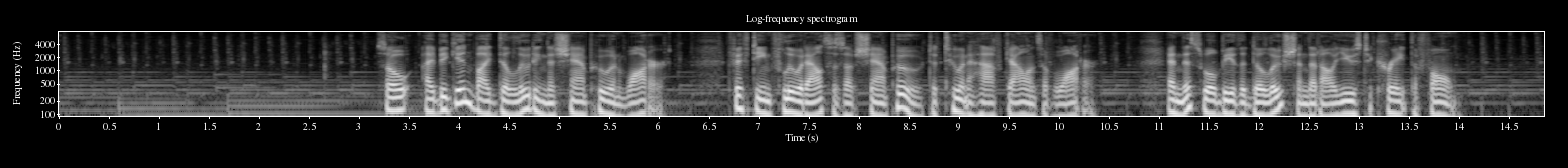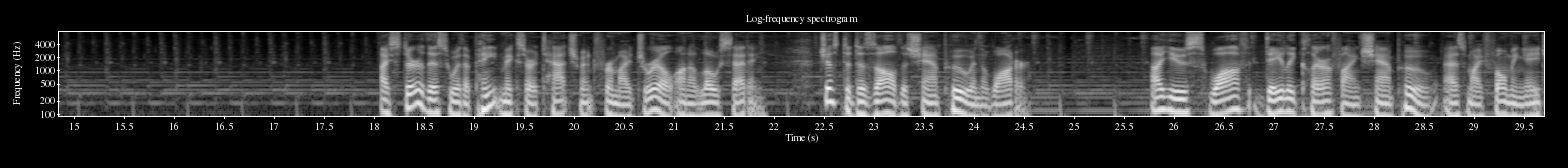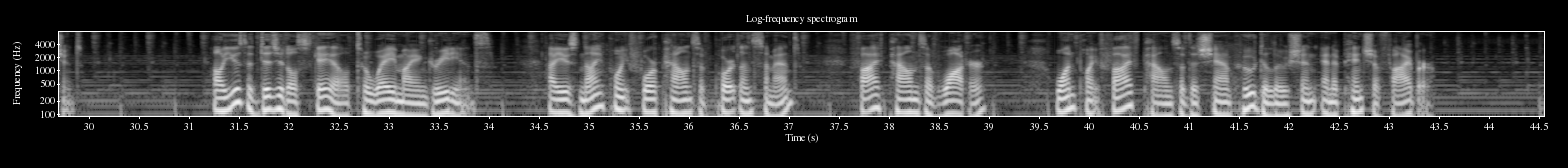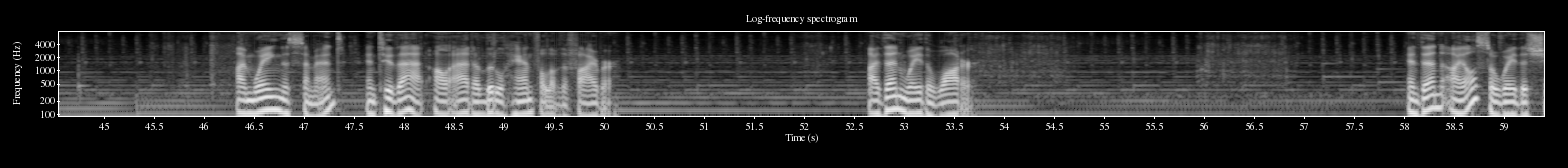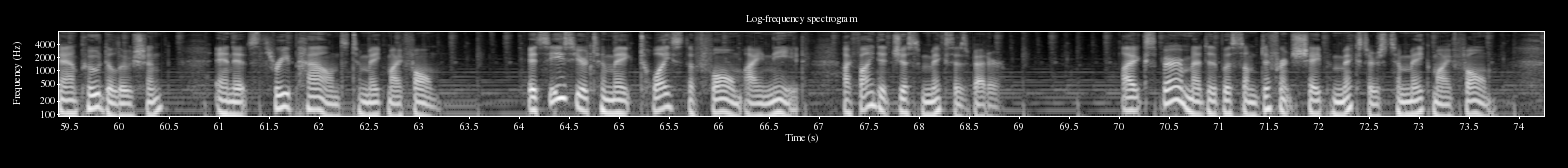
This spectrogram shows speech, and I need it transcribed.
So I begin by diluting the shampoo in water, 15 fluid ounces of shampoo to 2.5 gallons of water. And this will be the dilution that I'll use to create the foam. I stir this with a paint mixer attachment for my drill on a low setting, just to dissolve the shampoo in the water. I use Suave Daily Clarifying Shampoo as my foaming agent. I'll use a digital scale to weigh my ingredients. I use 9.4 pounds of Portland cement, 5 pounds of water, 1.5 pounds of the shampoo dilution, and a pinch of fiber. I'm weighing the cement, and to that I'll add a little handful of the fiber. I then weigh the water. And then I also weigh the shampoo dilution, and it's 3 pounds to make my foam. It's easier to make twice the foam I need. I find it just mixes better. I experimented with some different shape mixers to make my foam.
